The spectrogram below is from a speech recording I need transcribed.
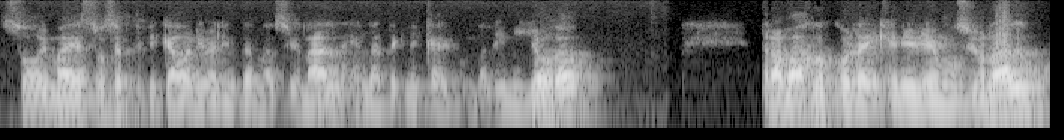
soy maestro certificado a nivel internacional en la técnica de Kundalini Yoga. Trabajo con la ingeniería emocional.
